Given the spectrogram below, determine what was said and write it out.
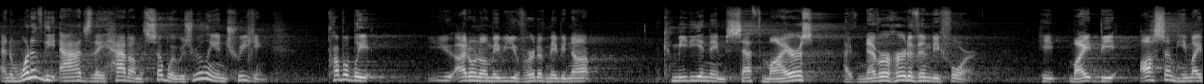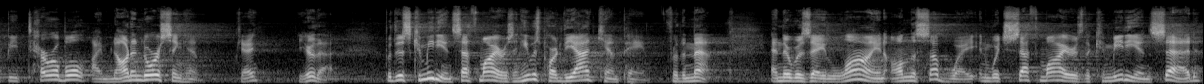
and one of the ads they had on the subway was really intriguing. Probably, you, I don't know, maybe you've heard of, maybe not. Comedian named Seth Meyers. I've never heard of him before. He might be awesome. He might be terrible. I'm not endorsing him. Okay, you hear that? But this comedian Seth Meyers, and he was part of the ad campaign for the Met. And there was a line on the subway in which Seth Meyers, the comedian, said,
